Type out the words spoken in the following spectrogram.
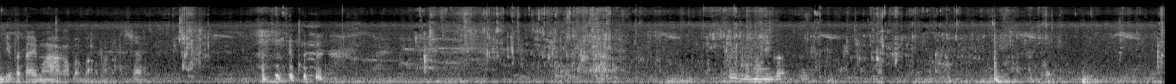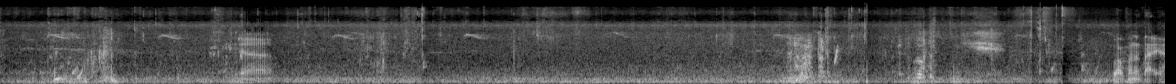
Hindi pa tayo makakababa. Siya. Uy, bumangga. Yeah. Baba na tayo.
